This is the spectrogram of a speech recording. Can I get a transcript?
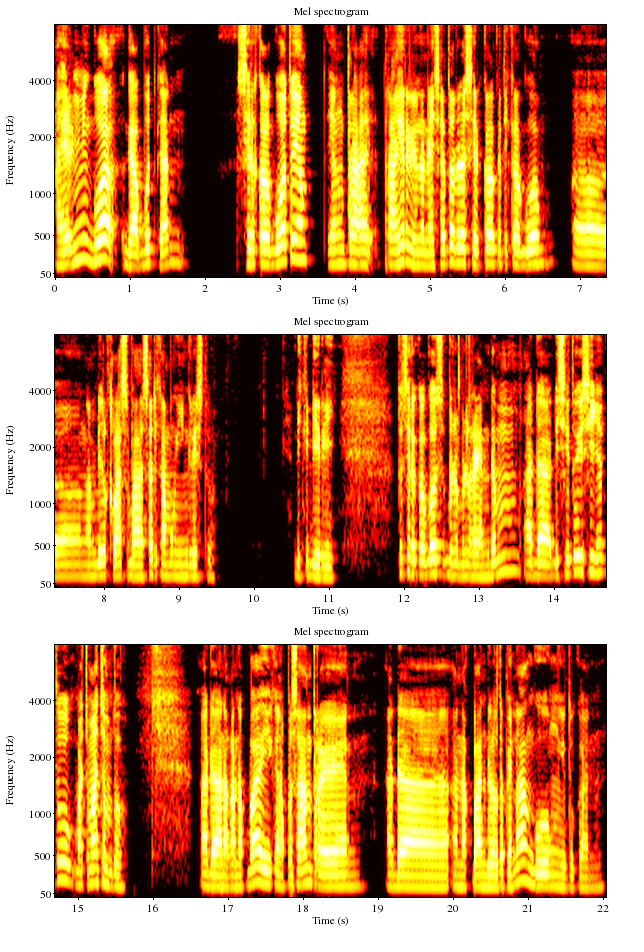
akhirnya gue gabut kan. Circle gue tuh yang yang terakhir di Indonesia itu adalah circle ketika gue uh, ngambil kelas bahasa di kampung Inggris tuh. Di Kediri. Itu circle gue bener-bener random. Ada di situ isinya tuh macam-macam tuh ada anak-anak baik anak pesantren ada anak bandel tapi nanggung gitu kan.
